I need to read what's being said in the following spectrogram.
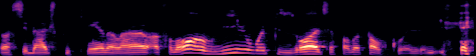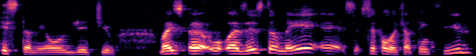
uma cidade pequena lá, falou, oh, eu vi um episódio, você falou tal coisa. E esse também é o objetivo. Mas uh, às vezes também, você é, falou, já tem filho,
